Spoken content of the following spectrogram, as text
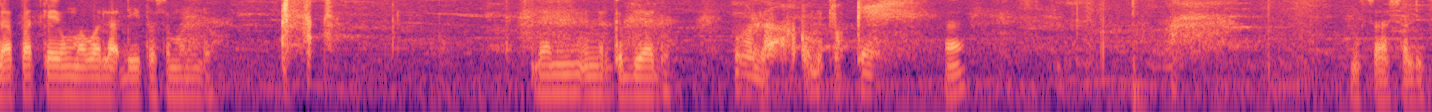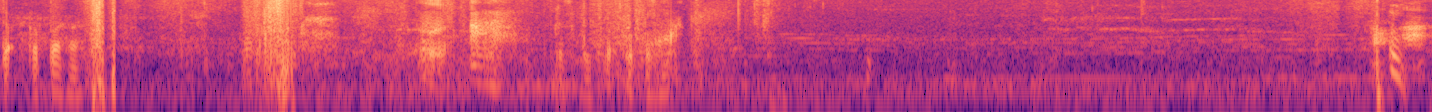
Dapat kayong mawala dito sa mundo. Dami yung inergabyado. Wala akong pake. Ha? Nagsasalita ka pa ha? Nagsasalita ka pa ha? Pa.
